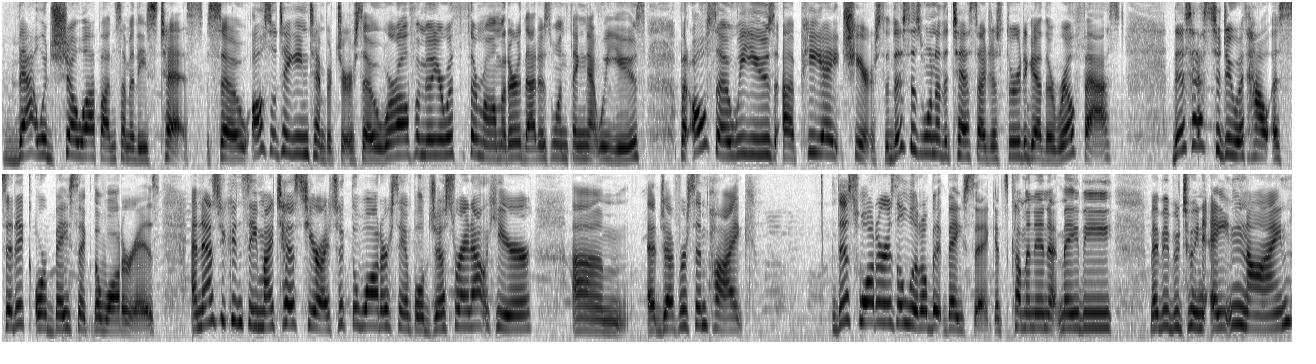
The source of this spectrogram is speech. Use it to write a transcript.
that would show up on some of these tests. So also taking temperature. So we're all familiar with the thermometer. That is one thing that we use. But also we use a pH here. So this is one of the tests I just threw together real fast. This has to do with how acidic or basic the water is. And as you can see, my test here, I took the water sample just right out here um, at Jefferson Pike. This water is a little bit basic. It's coming in at maybe, maybe between eight and nine.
